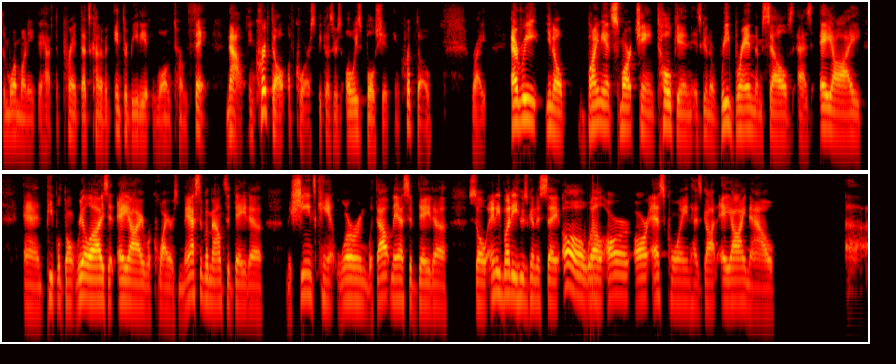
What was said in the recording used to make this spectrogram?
the more money they have to print. That's kind of an intermediate long-term thing. Now, in crypto, of course, because there's always bullshit in crypto, right? Every, you know, Binance Smart Chain token is going to rebrand themselves as AI and people don't realize that AI requires massive amounts of data, Machines can't learn without massive data. So anybody who's going to say, "Oh, well, our our S coin has got AI now," uh,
